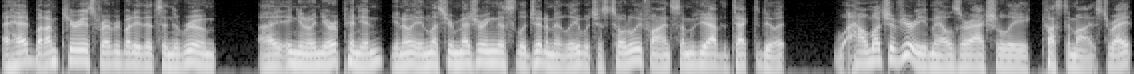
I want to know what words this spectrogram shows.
ahead. But I'm curious for everybody that's in the room, uh, and you know, in your opinion, you know, unless you're measuring this legitimately, which is totally fine. Some of you have the tech to do it. How much of your emails are actually customized, right?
